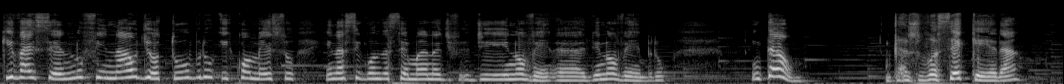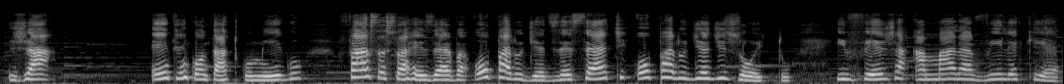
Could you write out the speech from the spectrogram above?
que vai ser no final de outubro e começo e na segunda semana de, de, eh, de novembro. Então, caso você queira, já entre em contato comigo, faça sua reserva ou para o dia 17 ou para o dia 18 e veja a maravilha que é.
